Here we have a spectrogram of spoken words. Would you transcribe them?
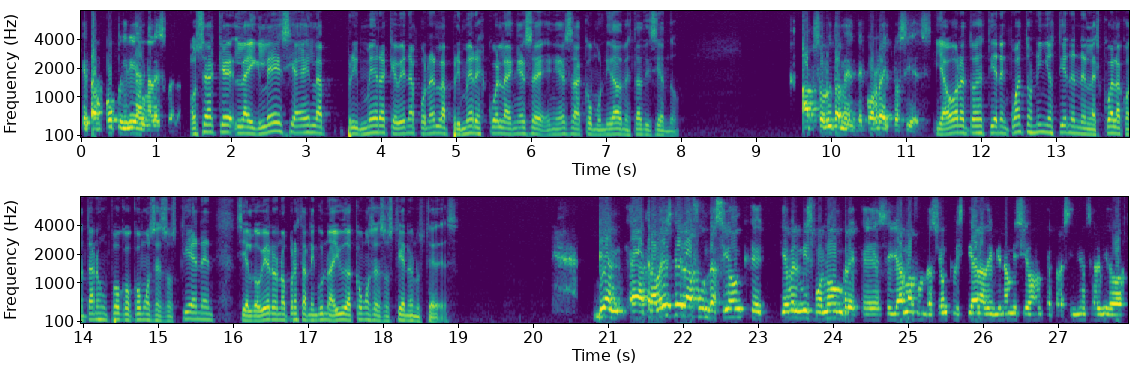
que tampoco irían a la escuela. O sea que la iglesia es la primera que viene a poner la primera escuela en, ese, en esa comunidad, me estás diciendo. Absolutamente, correcto, así es. Y ahora entonces tienen, ¿cuántos niños tienen en la escuela? Contanos un poco cómo se sostienen, si el gobierno no presta ninguna ayuda, ¿cómo se sostienen ustedes? Bien, a través de la fundación que lleva el mismo nombre, que se llama Fundación Cristiana Divina Misión, que preside un servidor,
